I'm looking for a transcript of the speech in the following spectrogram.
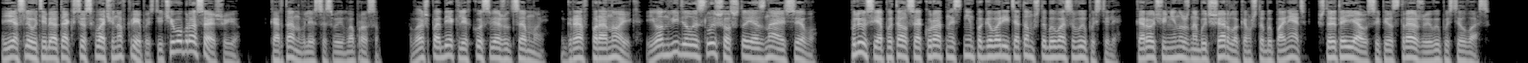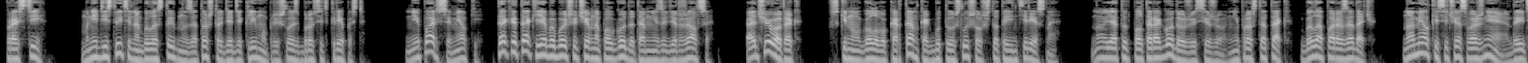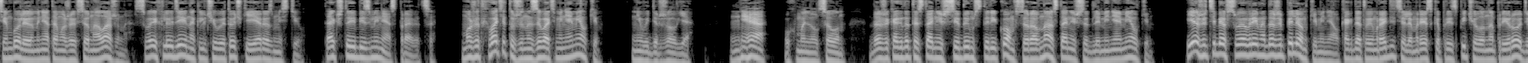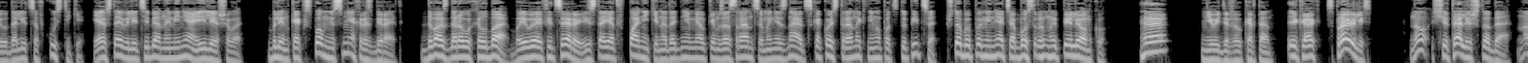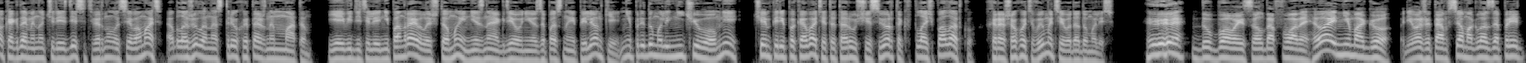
«Если у тебя так все схвачено в крепости, чего бросаешь ее?» Картан влез со своим вопросом. «Ваш побег легко свяжут со мной. Граф параноик, и он видел и слышал, что я знаю Севу. Плюс я пытался аккуратно с ним поговорить о том, чтобы вас выпустили. Короче, не нужно быть Шерлоком, чтобы понять, что это я усыпил стражу и выпустил вас. Прости. Мне действительно было стыдно за то, что дяде Климу пришлось бросить крепость. Не парься, мелкий. Так и так я бы больше чем на полгода там не задержался. А чего так? Вскинул голову Картан, как будто услышал что-то интересное. «Ну, я тут полтора года уже сижу, не просто так. Была пара задач. Но мелкий сейчас важнее, да и тем более у меня там уже все налажено. Своих людей на ключевой точке я разместил. Так что и без меня справятся. Может, хватит уже называть меня мелким?» Не выдержал я. «Не», — ухмыльнулся он. «Даже когда ты станешь седым стариком, все равно останешься для меня мелким. Я же тебя в свое время даже пеленки менял, когда твоим родителям резко приспичило на природе удалиться в кустики и оставили тебя на меня и Лешего. Блин, как вспомню, смех разбирает. Два здоровых лба, боевые офицеры, и стоят в панике над одним мелким засранцем и не знают, с какой стороны к нему подступиться, чтобы поменять обосранную пеленку. «А?» — не выдержал Картан. «И как, справились?» Ну, считали, что да, но когда минут через десять вернулась его мать, обложила нас трехэтажным матом. Ей, видите ли, не понравилось, что мы, не зная, где у нее запасные пеленки, не придумали ничего умней, чем перепаковать этот орущий сверток в плащ-палатку. Хорошо, хоть вымыть его додумались. «Э, дубовые солдафоны, ой, не могу! У него же там все могло запреть...»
